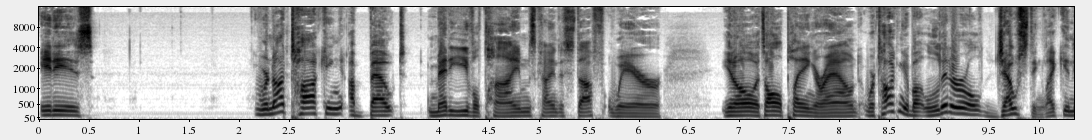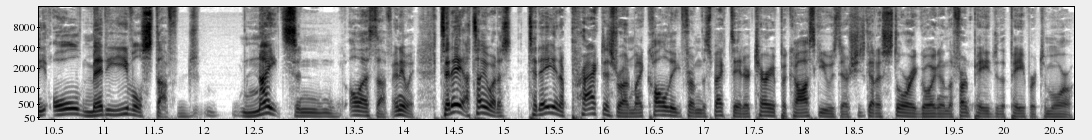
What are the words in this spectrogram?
It is. We're not talking about medieval times kind of stuff where you know, it's all playing around. We're talking about literal jousting, like in the old medieval stuff, knights and all that stuff. Anyway, today, I'll tell you what, today in a practice run, my colleague from The Spectator, Teri Pecoskie, was there. She's got a story going on the front page of the paper tomorrow.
